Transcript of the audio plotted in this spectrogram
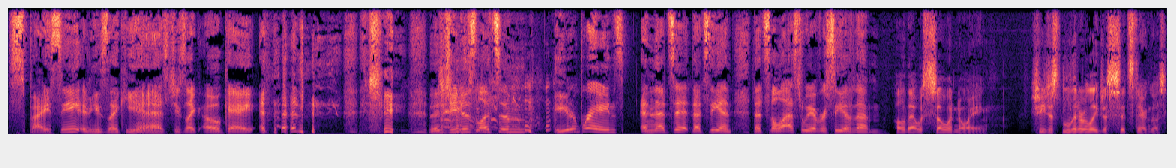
"Spicy?" And he's like, "Yes." She's like, "Okay." And then she then she just lets him eat her brains and that's it that's the end that's the last we ever see of them Oh, that was so annoying. She just literally just sits there and goes,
